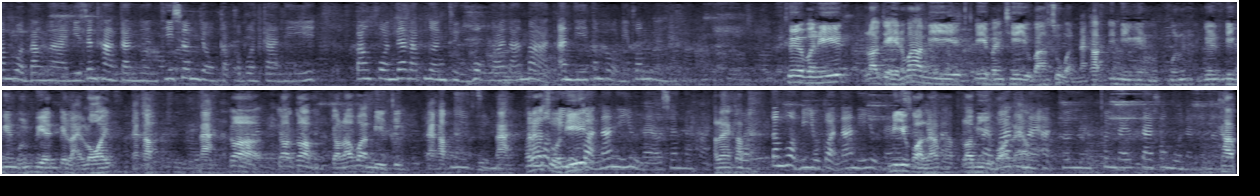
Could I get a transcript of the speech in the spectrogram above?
ตำรวจบางนายมีเส้นทางการเงินที่เชื่อมโยงกับกระบวนการนี้ บางคนได้รับเงินถึง 600 ล้านบาท อันนี้ตำรวจมีข้อมูลไหมคะ คือวันนี้เราจะเห็นว่ามีมีบัญชีอยู่บางส่วนนะครับ ที่มีเงินหมุนเงินมีเงินหมุนเวียนเป็นหลายร้อยนะครับนะก็ก็ก็ยอมรับว่ามีจริงนะครับมีจริงนะเพราะฉะนั้นตำรส่ววจนมีนี้ก่อนหน้านี้อยู่แล้วใช่ไหมคะอะไรครับตำรวจมีอยู่ก่อนหน้านี้อยู่แล้วมีอยู่ก่อนแล้วครับเรามีอยู่ก่อนแล้ว ต่ว่าทนายอัดเพิ่งเพิ่งได้ได้ข้อมูลอันนี้มา ครับ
